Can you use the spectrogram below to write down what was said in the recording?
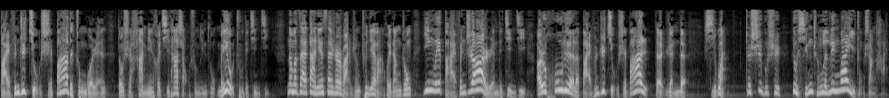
百分之九十八的中国人都是汉民和其他少数民族，没有猪的禁忌。那么，在大年三十晚上春节晚会当中，因为百分之二人的禁忌而忽略了百分之九十八的人的习惯，这是不是又形成了另外一种伤害？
